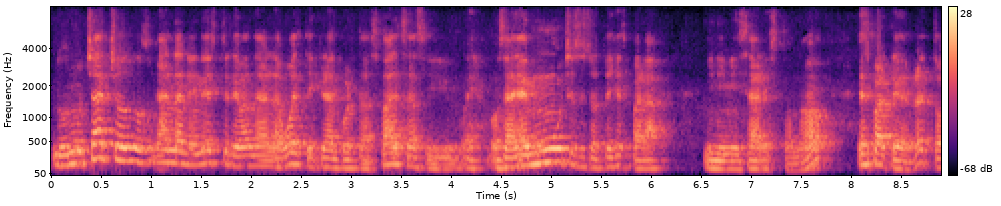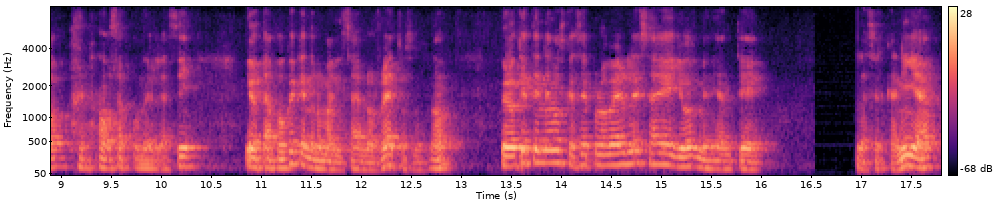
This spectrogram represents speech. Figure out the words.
los muchachos nos ganan en esto y le van a dar la vuelta y crean puertas falsas y bueno, o sea, hay muchas estrategias para minimizar esto, ¿no? Es parte del reto, vamos a ponerle así. Y tampoco hay que normalizar los retos, ¿no? Pero ¿qué tenemos que hacer? Proveerles a ellos mediante la cercanía,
